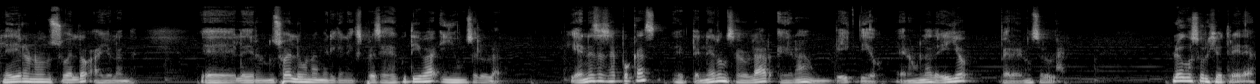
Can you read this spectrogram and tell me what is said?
Le dieron un sueldo a Yolanda. Eh, le dieron un sueldo, una American Express ejecutiva y un celular. Y en esas épocas, eh, tener un celular era un big deal. Era un ladrillo, pero era un celular. Luego surgió otra idea.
